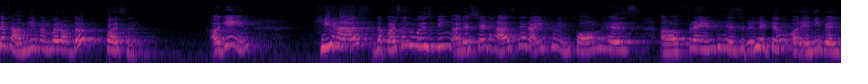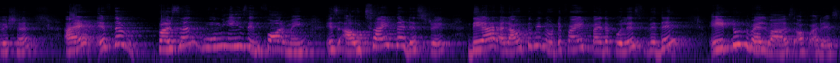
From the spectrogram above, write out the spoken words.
the family member of the person. Again, he has the person who is being arrested has the right to inform his uh, friend, his relative or any well-wisher. And if the person whom he is informing is outside the district, they are allowed to be notified by the police within 8 to 12 hours of arrest.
